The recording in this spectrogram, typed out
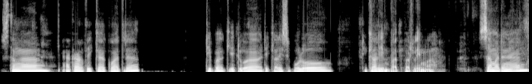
setengah akar 3 kuadrat dibagi 2 dikali 10 dikali 4 per 5 sama dengan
